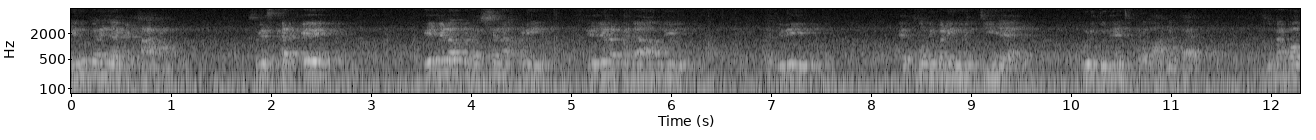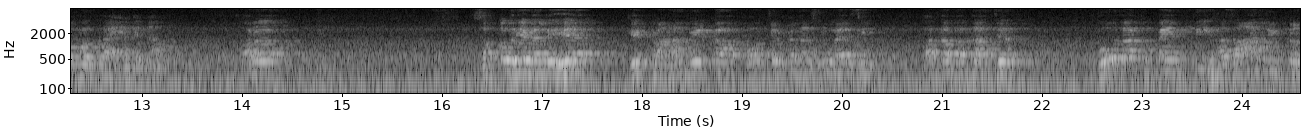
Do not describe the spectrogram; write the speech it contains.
ਇਹਨੂੰ ਘਰੇ ਜਾ ਕੇ ਖਾ ਲਈ। ਸੋ ਇਸ ਕਰਕੇ ਇਹ ਜਿਹੜਾ ਪ੍ਰੋਡਕਸ਼ਨ ਆਪਣੀ ਇਹ ਜਿਹੜਾ ਪੰਜਾਬ ਦੀ ਜਿਹੜੀ ਇੱਥੋਂ ਦੀ ਬਣੀ ਹੋਈ ਚੀਜ਼ ਹੈ, ਪੂਰੀ ਦੁਨੀਆ 'ਚ ਪ੍ਰਵਾਨਿਤ ਹੈ। ਸੋ ਮੈਂ ਬਹੁਤ ਬਹੁਤ ਵਧਾਈਆਂ ਦਿੰਦਾ। ਔਰ ਸਭ ਤੋਂ ਵਧੀਆ ਗੱਲ ਇਹ ਹੈ ਕਿ ਪੁਰਾਣਾ ਵੇਰਕਾ ਬਹੁਤ ਚਿਰ ਪਹਿਲਾਂ ਸ਼ੁਰੂ ਹੋਇਆ ਸੀ। ਵਾਧਾ ਵਾਧਾ ਅੱਜ 2 ਲੱਖ 35 ਹਜ਼ਾਰ ਲੀਟਰ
